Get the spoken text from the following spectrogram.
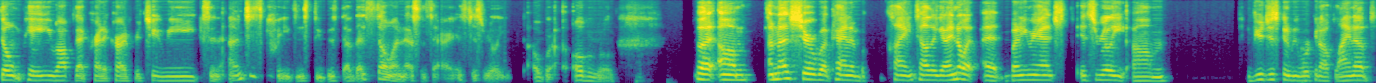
don't pay you off that credit card for two weeks, and uh, just crazy, stupid stuff. That's so unnecessary. It's just really over overruled. But um, I'm not sure what kind of clientele they get. I know at, at Bunny Ranch, it's really um, if you're just going to be working off lineups,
